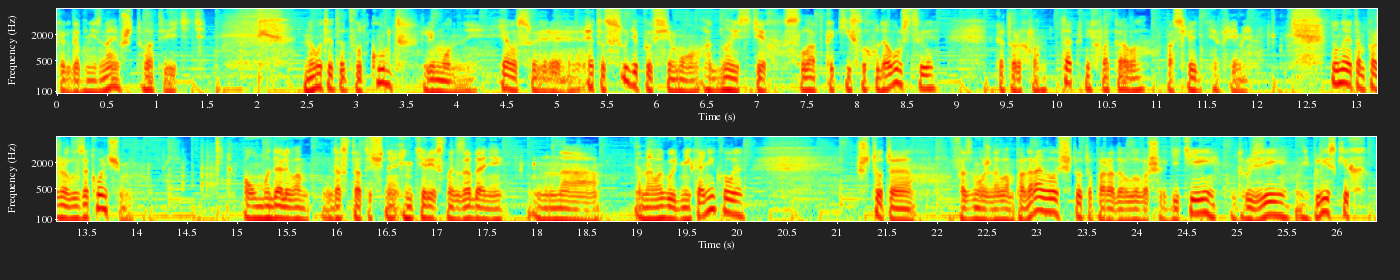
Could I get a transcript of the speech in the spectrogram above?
когда мы не знаем, что ответить. Но вот этот вот курд лимонный, я вас уверяю, это, судя по всему, одно из тех сладко-кислых удовольствий, которых вам так не хватало в последнее время. Ну, на этом, пожалуй, закончим. По-моему, мы дали вам достаточно интересных заданий на новогодние каникулы. Что-то, возможно, вам понравилось, что-то порадовало ваших детей, друзей и близких –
